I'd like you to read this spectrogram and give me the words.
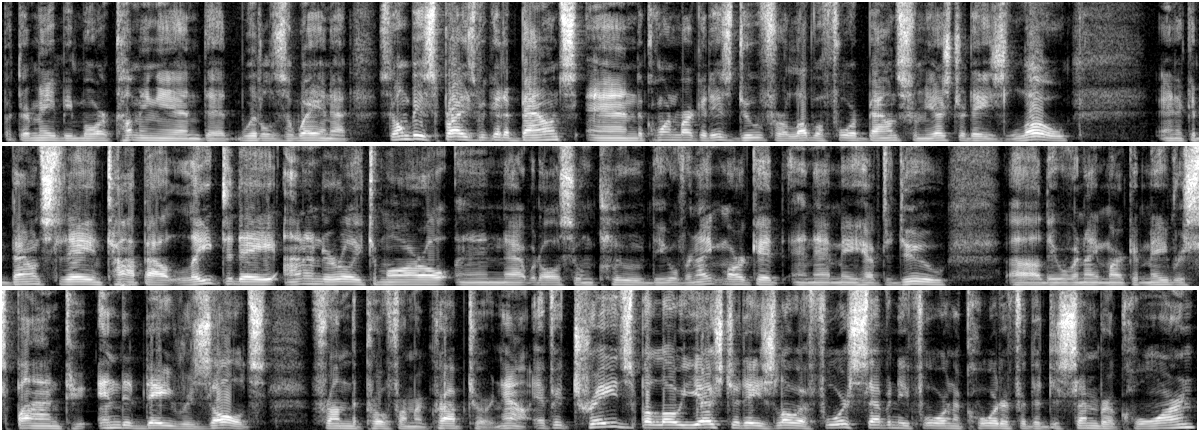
but there may be more coming in that whittles away in that. So don't be surprised we get a bounce, and the corn market is due for a level four bounce from yesterday's low and it could bounce today and top out late today on and early tomorrow and that would also include the overnight market and that may have to do uh, the overnight market may respond to end of day results from the pro farmer crop tour. Now if it trades below yesterday's low at 474 and a quarter for the december corn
